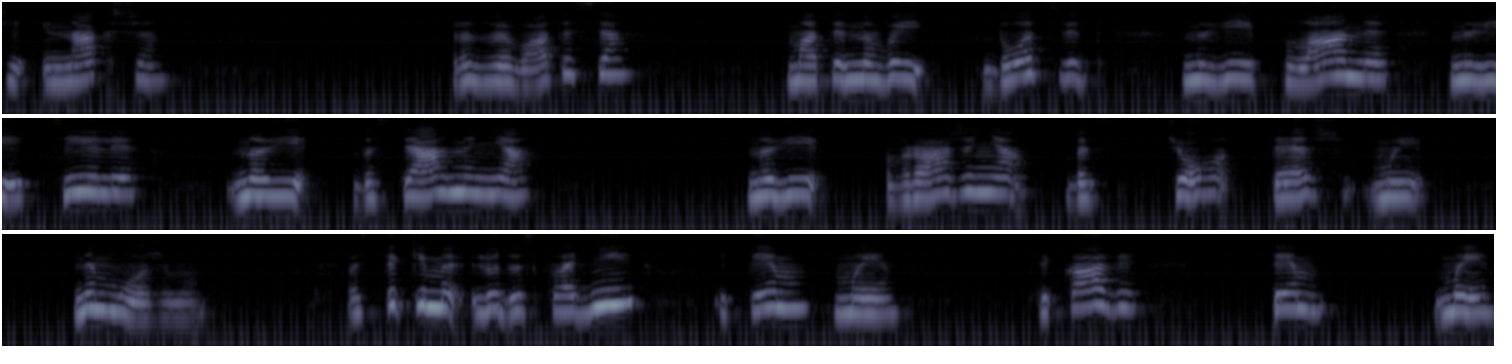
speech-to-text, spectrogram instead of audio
чи інакше розвиватися, мати новий досвід, нові плани, нові цілі, нові досягнення, нові враження, без чого теж ми не можемо. Ось такими люди складні, і тим ми цікаві, тим ми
